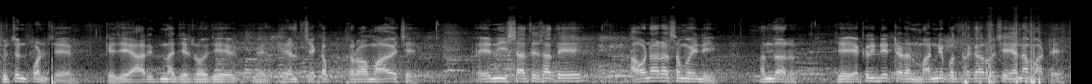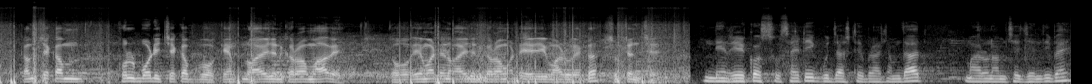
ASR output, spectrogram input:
સૂચન પણ છે કે જે આ રીતના જેટલો જે હેલ્થ ચેકઅપ કરવામાં આવે છે, એની સાથે સાથે આવનારા સમયની અંદર જે એક્રિડેટેડ અને માન્ય પત્રકારો છે, એના માટે કમસે કમ ફૂલ બોડી ચેકઅપ કેમ્પનું આયોજન કરવામાં આવે. તો એ માટેનું આયોજન કરવા માટે એ મારું એક સૂચન છે. Indian Red Cross society Gujarat state branch Ahmedabad મારું નામ છે જયંતિભાઈ.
